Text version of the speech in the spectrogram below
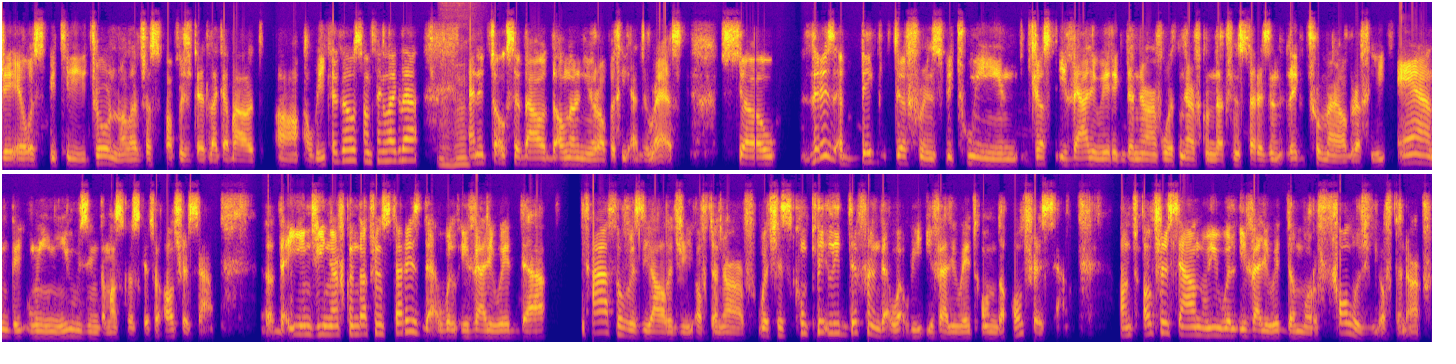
JAOSPT journal. I just published it like about uh, a week ago, something like that. Mm-hmm. And it talks about the ulnar neuropathy at rest. So there is a big difference between just evaluating the nerve with nerve conduction studies and electromyography and between using the musculoskeletal ultrasound. Uh, the EMG nerve conduction studies that will evaluate the pathophysiology of the nerve, which is completely different than what we evaluate on the ultrasound. On ultrasound, we will evaluate the morphology of the nerve.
